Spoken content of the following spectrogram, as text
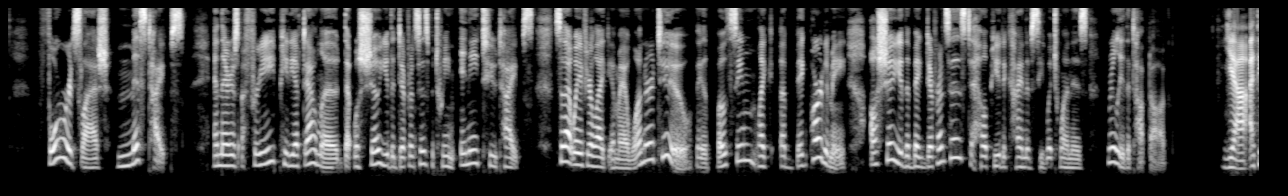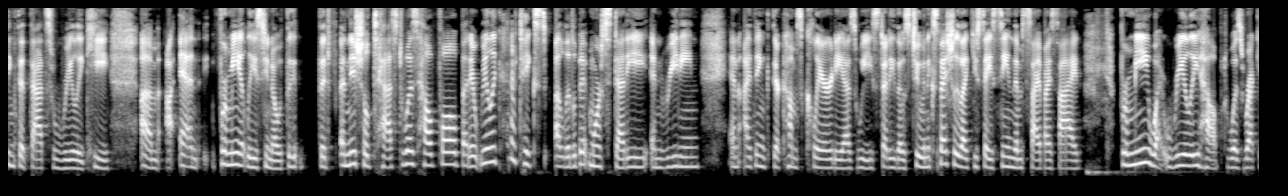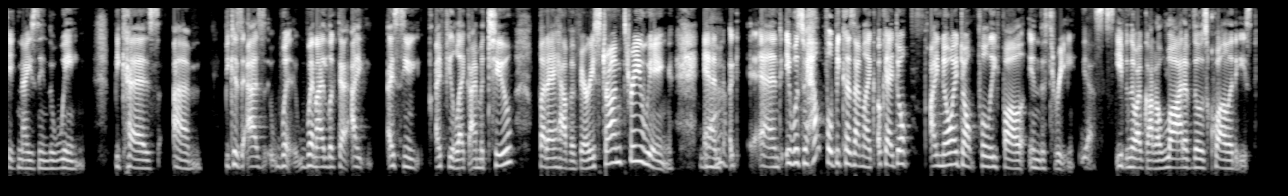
forward slash mistypes. And there's a free PDF download that will show you the differences between any two types. So that way, if you're like, Am I a one or a two? They both seem like a big part of me. I'll show you the big differences to help you to kind of see which one is really the top dog. Yeah, I think that that's really key. Um, and for me, at least, you know, the, the initial test was helpful, but it really kind of takes a little bit more study and reading. And I think there comes clarity as we study those two. And especially, like you say, seeing them side by side. For me, what really helped was recognizing the wing because, um, because as when, when I looked at, I, I see, I feel like I'm a two, but I have a very strong three wing. Yeah. And, and it was helpful because I'm like, okay, I don't, I know I don't fully fall in the three. Yes. Even though I've got a lot of those qualities.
